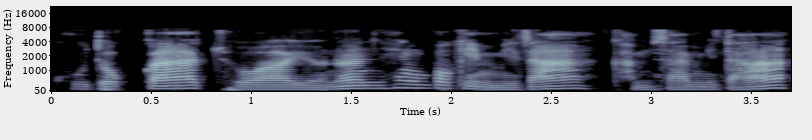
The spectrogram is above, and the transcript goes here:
구독과 좋아요는 행복입니다. 감사합니다.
